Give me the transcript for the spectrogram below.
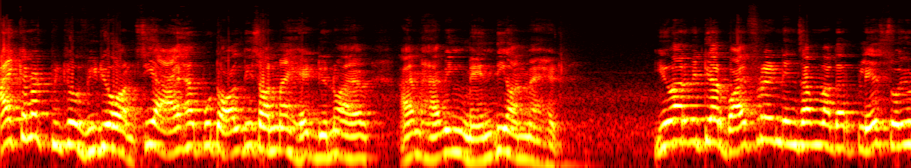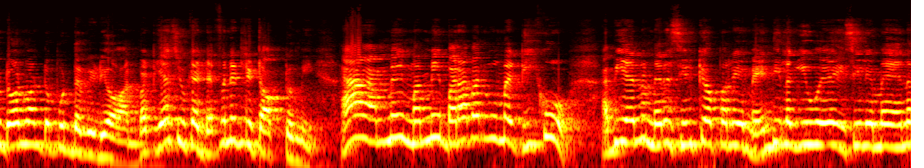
I cannot put a video on. See, I have put all this on my head. You know, I have I am having mehndi on my head. You are with your boyfriend in some other place, so you don't want to put the video on. But yes, you can definitely talk to me. हाँ मम्मी मम्मी बराबर हूँ मैं ठीक हूँ अभी है ना मेरे सिर के ऊपर ये मेहंदी लगी हुई है इसीलिए मैं है ना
